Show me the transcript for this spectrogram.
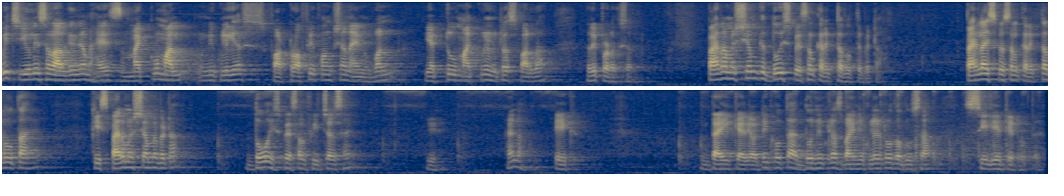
Which unicell organism has macronucleus for trophic function and one या two micronuclei for the reproduction paramecium के दो स्पेशल करेक्टर होते बेटा। पहला स्पेशल करेक्टर होता है कि स्पायरोमिशियम में बेटा दो स्पेशल फीचर्स हैं। ये है ना? एक डाइकैरियोटिक होता है, दो न्यूक्लियस बाई न्यूक्लिएट होता है, दूसरा सीलिएटेड होता है।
